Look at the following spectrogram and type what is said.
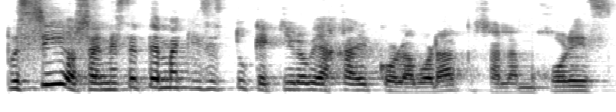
pues sí, o sea, en este tema que dices tú que quiero viajar y colaborar, pues a lo mejor es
